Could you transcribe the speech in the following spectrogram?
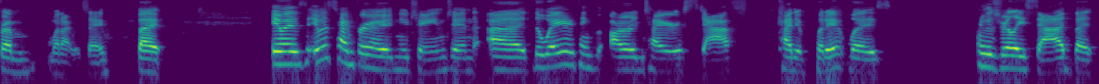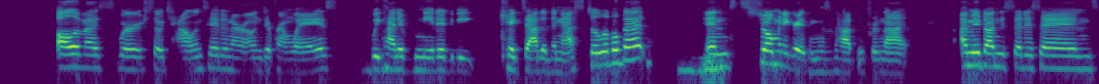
from what I would say. But it was it was time for a new change and uh, the way i think our entire staff kind of put it was it was really sad but all of us were so talented in our own different ways we kind of needed to be kicked out of the nest a little bit. Mm-hmm. and so many great things have happened from that. I moved on to citizens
